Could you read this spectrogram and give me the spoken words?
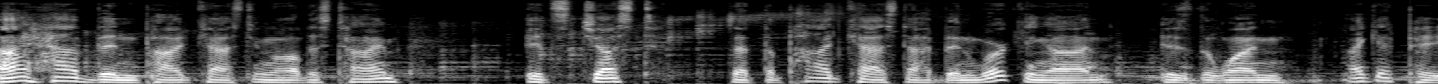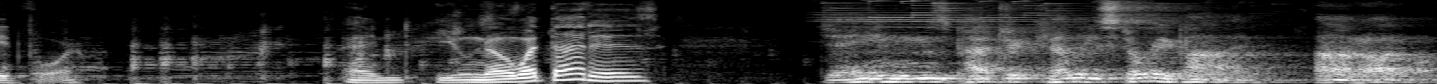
I have been podcasting all this time. It's just that the podcast I've been working on is the one I get paid for. And you know what that is James Patrick Kelly Story Pod on Audible.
